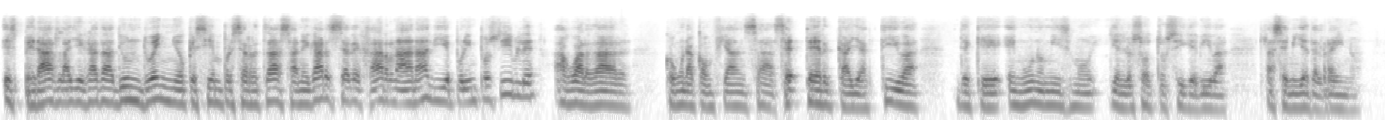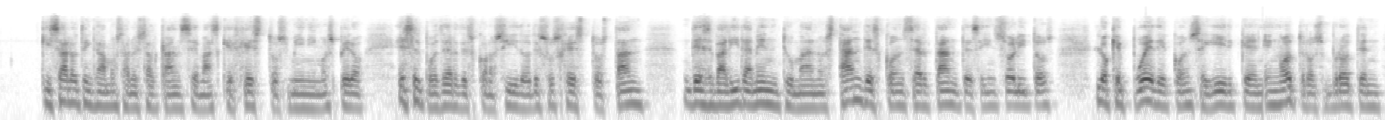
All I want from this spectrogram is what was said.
esperar la llegada de un dueño que siempre se retrasa, negarse a dejar a nadie por imposible, aguardar con una confianza terca y activa de que en uno mismo y en los otros sigue viva la semilla del reino. Quizá no tengamos a nuestro alcance más que gestos mínimos, pero es el poder desconocido de esos gestos tan desvalidamente humanos, tan desconcertantes e insólitos, lo que puede conseguir que en otros broten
